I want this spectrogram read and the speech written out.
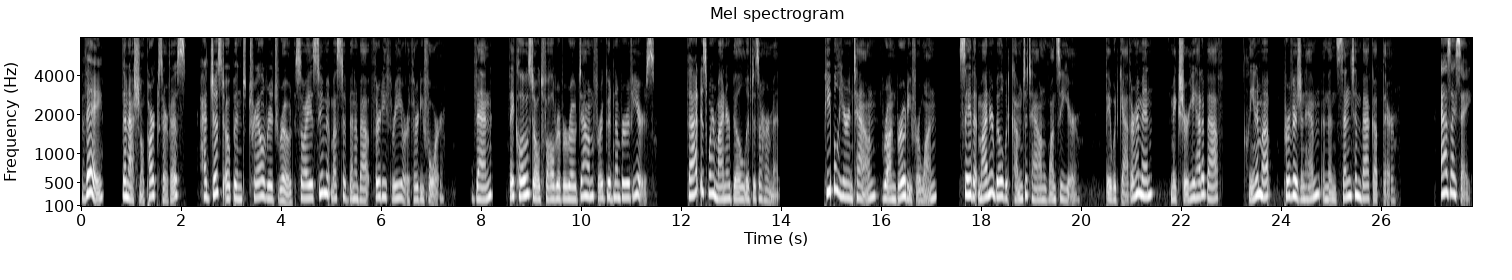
They, the National Park Service, had just opened Trail Ridge Road, so I assume it must have been about 33 or 34. Then, They closed Old Fall River Road down for a good number of years. That is where Miner Bill lived as a hermit. People here in town, Ron Brody for one, say that Miner Bill would come to town once a year. They would gather him in, make sure he had a bath, clean him up, provision him, and then send him back up there. As I say,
